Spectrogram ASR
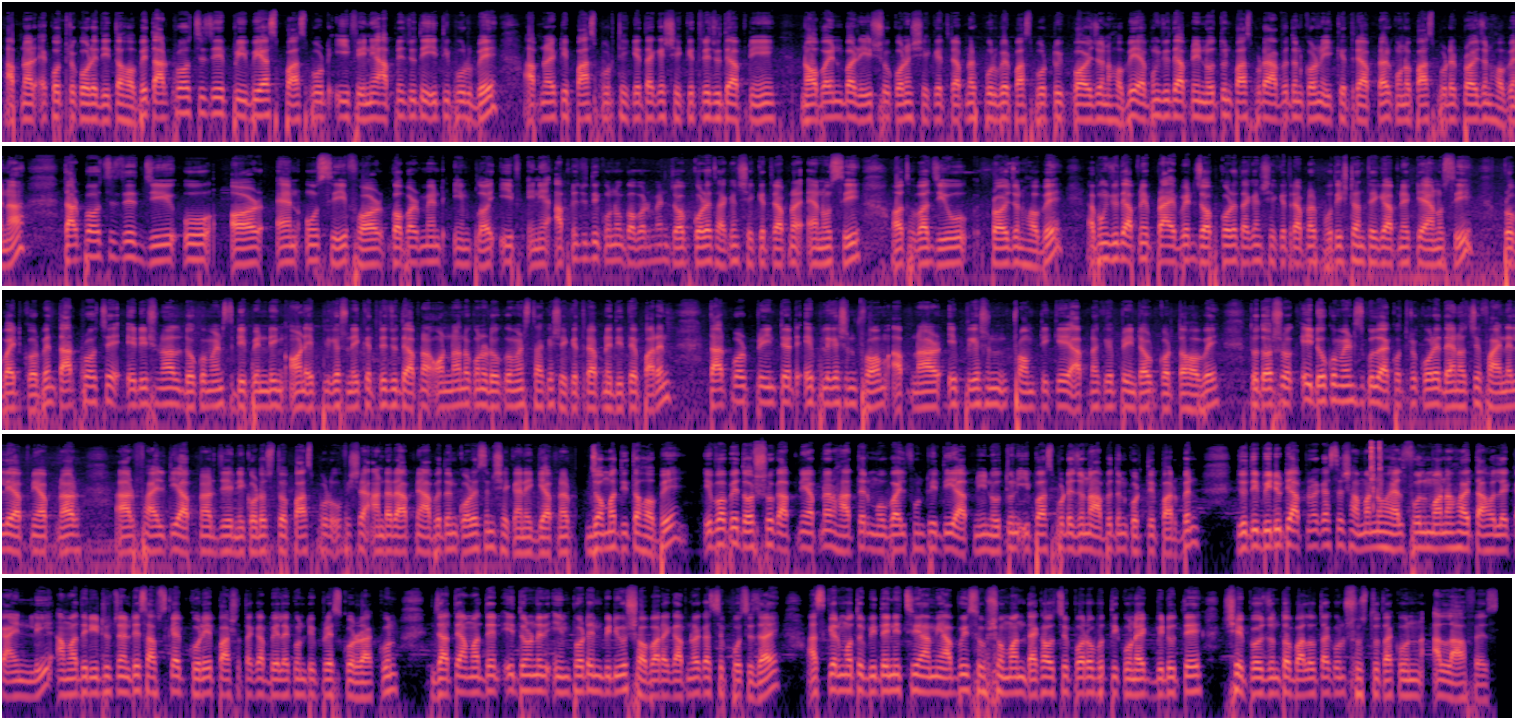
আপনার একত্র করে দিতে হবে। তারপর হচ্ছে যে প্রিভিয়াস পাসপোর্ট ই ফেনে আপনি যদি ইতিপূর্বে আপনার একটি পাসপোর্ট থেকে থাকে, সেক্ষেত্রে যদি আপনি নবায়ন বা রিইস্যু করেন, সেক্ষেত্রে আপনার পূর্বের পাসপোর্টটি প্রয়োজন হবে এবং যদি আপনি নতুন পাসপোর্টে আবেদন করেন, এক্ষেত্রে আপনার কোনো পাসপোর্টের প্রয়োজন হবে না। তারপর হচ্ছে যে GO or NOC for government employ if any আপনি যদি কোনো গভর্নমেন্ট জব করে থাকেন, সেক্ষেত্রে আপনার এনওসি অথবা জিও প্রয়োজন হবে এবং যদি আপনি প্রাইভেট জব করে থাকেন, সেক্ষেত্রে আপনার প্রতিষ্ঠান থেকে আপনি একটি এনওসি প্রোভাইড করবেন। তারপর হচ্ছে additional documents depending on application এক্ষেত্রে যদি আপনার অন্যান্য কোনো ডকুমেন্টস থাকে, সেক্ষেত্রে আপনি দিতে পারেন। তারপর প্রিন্টেড অ্যাপ্লিকেশন ফর্ম আপনার অ্যাপ্লিকেশন ফর্মটিকে আপনাকে প্রিন্ট আউট করতে হবে। তো দর্শক, এই ডকুমেন্টসগুলো একত্র করে দেন হচ্ছে ফাইনালি আপনি আপনার আর ফাইলটি আপনার যে নিকটস্থ পাসপোর্ট অফিসের আন্ডারে আপনি আবেদন করেছেন, সেখানে গিয়ে আপনার জমা দিতে হবে। এভাবে দর্শক, আপনি আপনার হাতের মোবাইল ফোনটি দিয়ে আপনি নতুন ই পাসপোর্টের জন্য আবেদন করতে পারবেন। যদি ভিডিওটি আপনার কাছে সামান্য হেল্পফুল মনে হয়, তাহলে কাইন্ডলি আমাদের ইউটিউব চ্যানেলটি সাবস্ক্রাইব করে পাশে থাকা বেল আইকনটি প্রেস করে রাখুন, যাতে আমাদের এই ধরনের ইম্পর্টেন্ট ভিডিও সবার আগে আপনার কাছে পৌঁছে যায়। আজকের মতো বিদায় নিচ্ছি, আমি আবু ইউসুফ সমান, দেখা হচ্ছে পরবর্তী কোনো এক ভিডিওতে সে পর্যন্ত ভালো থাকুন, সুস্থ থাকুন, আল্লাহ হাফেজ।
